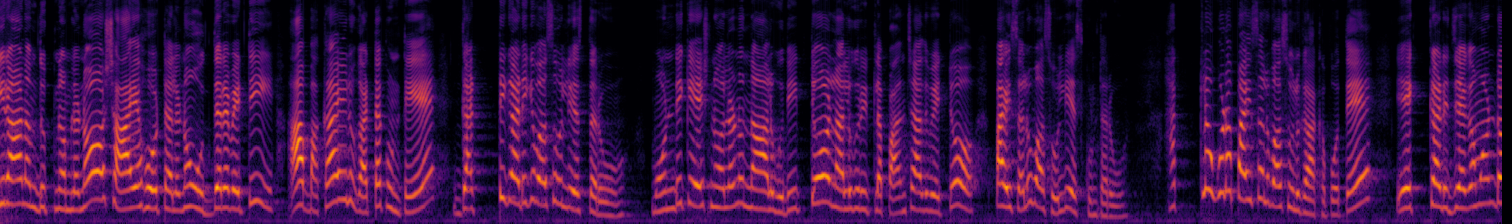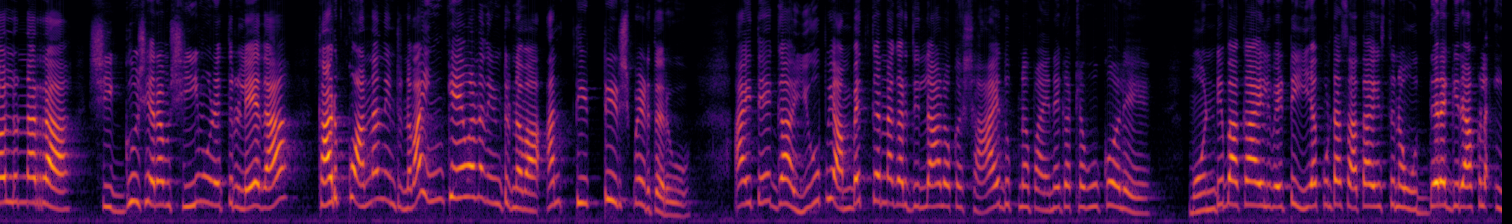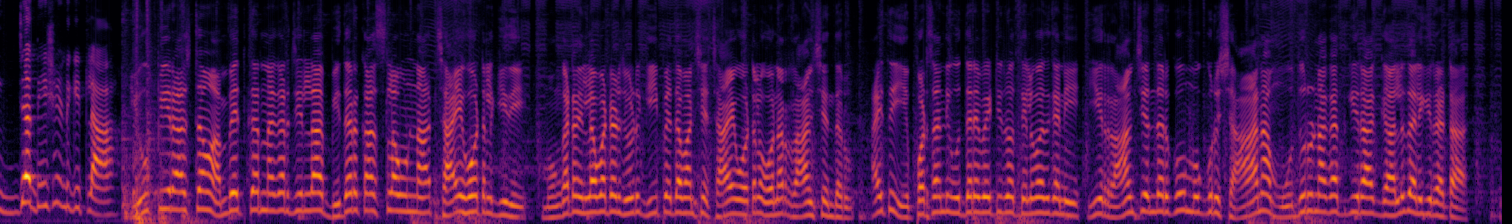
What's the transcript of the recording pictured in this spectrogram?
కిరాణం దుకాణంలోనో షాయ హోటల్లోనో ఉద్దరబెట్టి ఆ బకాయిలు కట్టకుంటే గట్టిగాడిగి వసూలు చేస్తారు. మొండికి వేసిన వాళ్ళను నాలుగు తిట్టో నలుగురు ఇట్లా పంచాది పెట్టో పైసలు వసూలు చేసుకుంటారు. అట్లా కూడా పైసలు వసూలు కాకపోతే ఎక్కడి జగమండోళ్ళు ఉన్నారా సిగ్గు శరం షీము నెత్తురు లేదా? కడుపుకు అన్నం తింటున్నావా? ఇంకేమన్నా తింటున్నావా? అని తిట్టి ఇడిచిపెడతారు. అయితే గా యూపీ అంబేద్కర్ నగర్ జిల్లాలో ఒక షాయ దుక్న పైన గట్ల ఊకోలే. మొండి బకాయిలు పెట్టి ఇయ్యకుండా సతాయిస్తున్న ఉద్దర గిరాకుల ఇజ్జ తీసిండు గిట్లా. యూపీ రాష్ట్రం అంబేద్కర్ నగర్ జిల్లా బిదర్ కాస్లో ఉన్న ఛాయ్ హోటల్ గిది. ముంగట నిలబడ్డాడు చూడు గీ పెద్ద మనిషి ఛాయ్ హోటల్ ఓనర్ రామచందర్. అయితే ఎప్పటి సంది ఉద్దర పెట్టిరో తెలియదు కానీ ఈ రామచందర్కు ముగ్గురు చాలా ముదురు నగద్ గిరాగాళ్ళు తలిగిరట.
